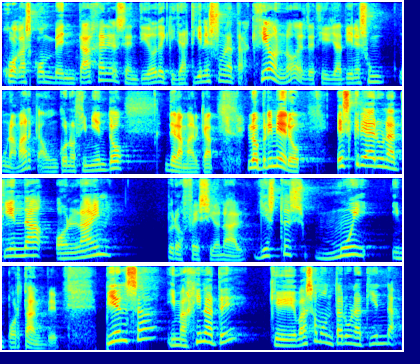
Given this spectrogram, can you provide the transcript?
juegas con ventaja en el sentido de que ya tienes una atracción, ¿no? Es decir, ya tienes una marca, un conocimiento de la marca. Lo primero es crear una tienda online profesional. Y esto es muy importante. Piensa, imagínate que vas a montar una tienda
